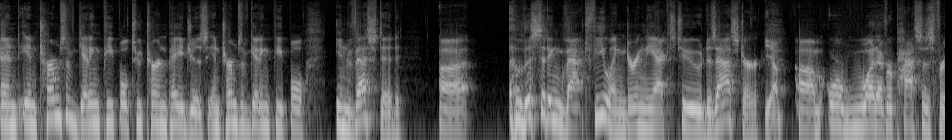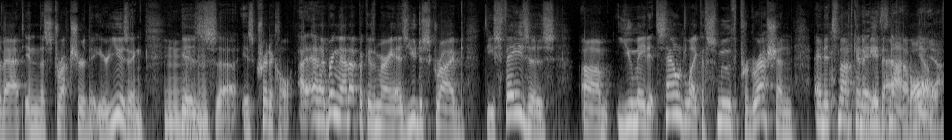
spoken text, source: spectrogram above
And in terms of getting people to turn pages, in terms of getting people invested, uh, eliciting that feeling during the Act Two disaster, Yep. um, or whatever passes for that in the structure that you're using, is uh, is critical. I, and I bring that up because Mary, as you described these phases. Um, you made it sound like a smooth progression, and it's not going to be it's that not at all. no. Yeah.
